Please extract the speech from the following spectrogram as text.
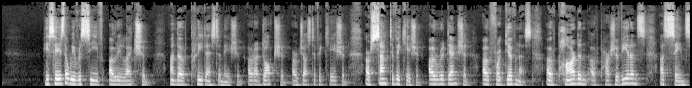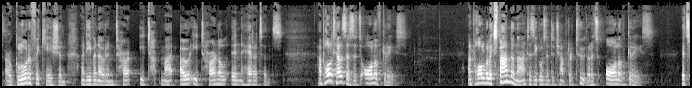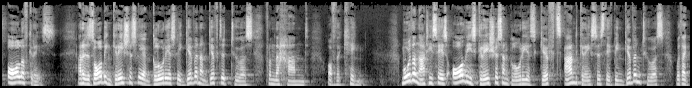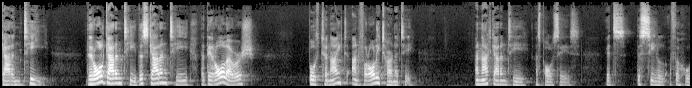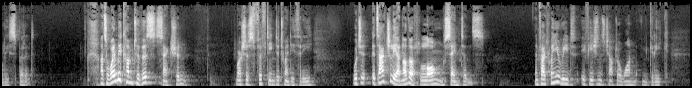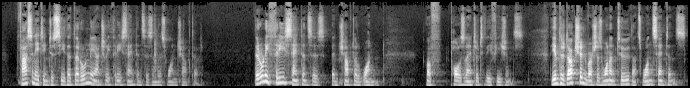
He says that we receive our election and our predestination, our adoption, our justification, our sanctification, our redemption, our forgiveness, our pardon, our perseverance as saints, our glorification, and even our, inter- et- our eternal inheritance. And Paul tells us it's all of grace. And Paul will expand on that as he goes into chapter 2 that it's all of grace. It's all of grace and it has all been graciously and gloriously given and gifted to us from the hand of the King. More than that, he says all these gracious and glorious gifts and graces, they've been given to us with a guarantee. They're all guaranteed, this guarantee that they're all ours, both tonight and for all eternity. And that guarantee, as Paul says, it's the seal of the Holy Spirit. And so when we come to this section, verses 15 to 23, which it's actually another long sentence. In fact, when you read Ephesians chapter 1 in Greek, fascinating to see that there are only actually three sentences in this one chapter. There are only three sentences in chapter 1 of Paul's letter to the Ephesians. The introduction, verses 1 and 2, that's one sentence.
